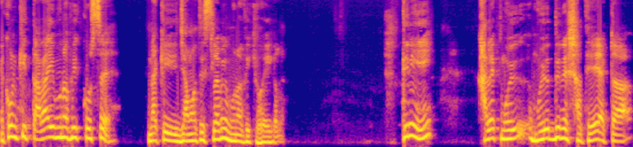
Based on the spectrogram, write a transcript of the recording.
এখন কি তারাই মুনাফিক করছে, নাকি জামাত ইসলামী মুনাফিকি হয়ে গেল? তিনি খালেক মহি- মহিউদ্দিনের সাথে একটা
